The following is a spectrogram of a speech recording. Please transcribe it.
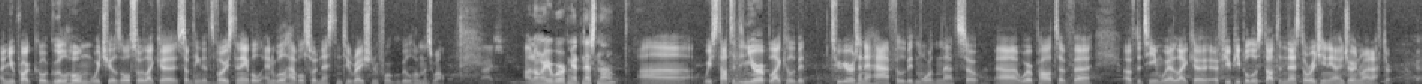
a new product called Google Home, which is also like uh, something that's voice enabled, and we'll have also a Nest integration for Google Home as well. Nice. How long are you working at Nest now? Uh, we started in Europe like a little bit, two years and a half, a little bit more than that. So uh, we're part of uh, of the team. We're like a, a few people who started Nest originally. I joined right after. Okay.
